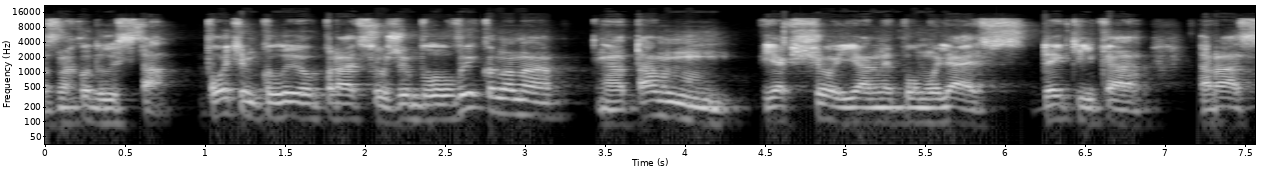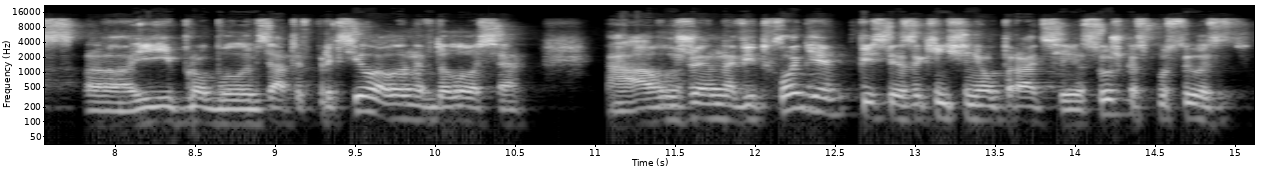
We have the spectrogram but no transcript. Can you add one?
знаходились там. Потім, коли операція вже була виконана, е, там, якщо я не помиляюсь, декілька раз е, її пробували взяти в приціл, але не вдалося. А вже на відході, після закінчення операції, сушка спустилась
